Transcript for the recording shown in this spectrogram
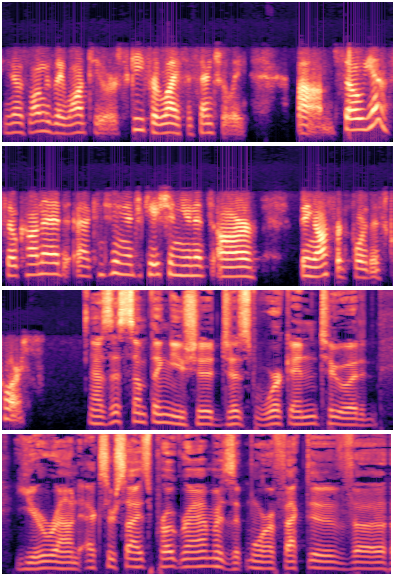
you know, as long as they want to, or ski for life, essentially. Um, so yeah, so Con Ed uh, continuing education units are being offered for this course. Now, is this something you should just work into a year-round exercise program? Is it more effective uh,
